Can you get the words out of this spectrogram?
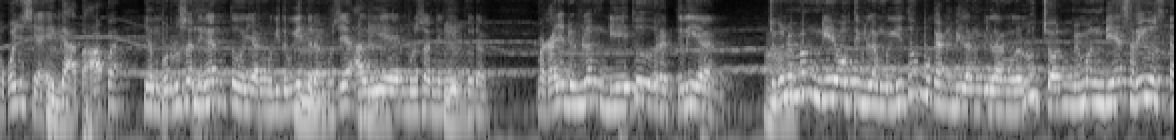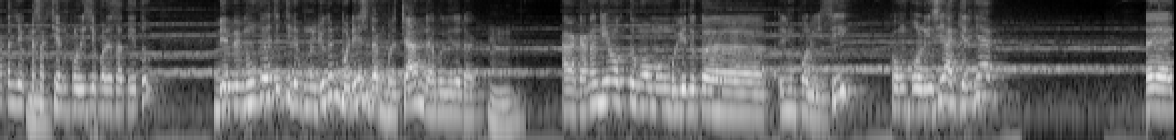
pokoknya CIA kah atau apa yang berurusan dengan tuh yang begitu-begitu dan maksudnya alien berurusan dengan itu dan makanya dia bilang dia itu reptilian Cuman memang dia waktu bilang begitu bukan bilang-bilang lelucon, memang dia serius kata juga kesaksian polisi pada saat itu. DP muka itu tidak menunjukkan bahwa dia sedang bercanda begitu dan. Hmm. ah karena dia waktu ngomong begitu ke polisi kong polisi akhirnya eh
